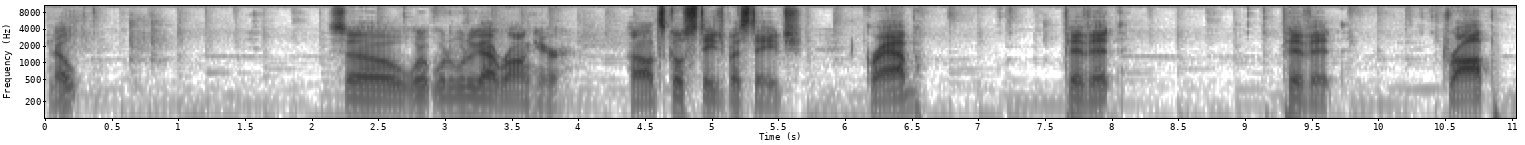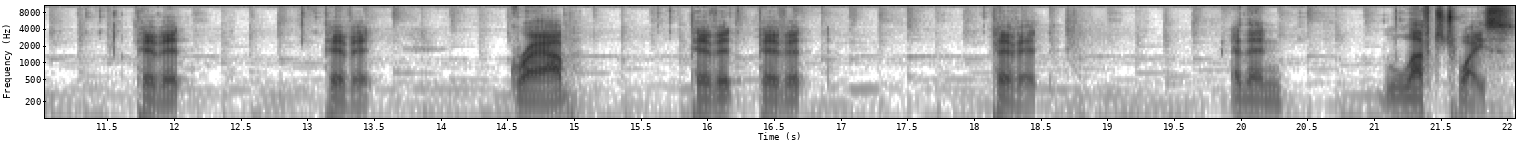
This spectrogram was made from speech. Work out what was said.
Nope. So what what, what do we got wrong here? Uh, let's go stage by stage. Grab, pivot, pivot, drop, pivot, pivot, grab, pivot, pivot, pivot, and then left twice.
